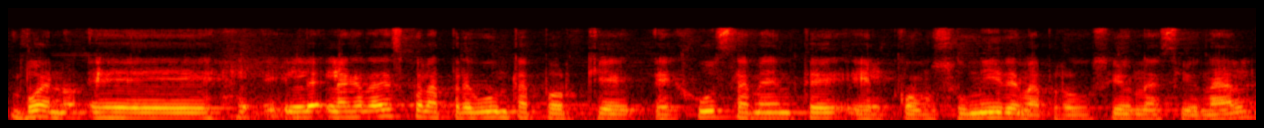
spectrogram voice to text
Bueno, eh, le, agradezco la pregunta porque eh, justamente el consumir en la producción nacional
